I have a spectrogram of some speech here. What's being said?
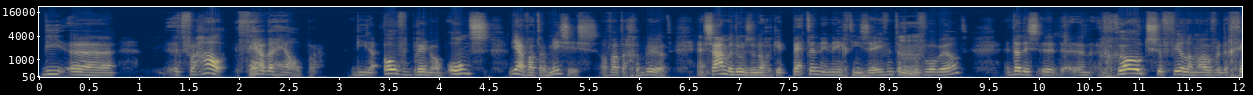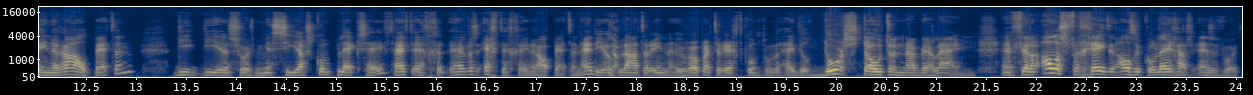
die eh, het verhaal verder helpen. Die dan overbrengen op ons, ja, wat er mis is, of wat er gebeurt. En samen doen ze nog een keer Patton in 1970 Mm. bijvoorbeeld. En dat is eh, een grootse film over de generaal Patton. Die, die een soort messias-complex heeft. Hij, heeft echt, hij was echt een generaal Patton. Hè, die ook Ja. later in Europa terechtkomt. Omdat hij wil doorstoten naar Berlijn. En verder alles vergeten. Al zijn collega's enzovoort.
